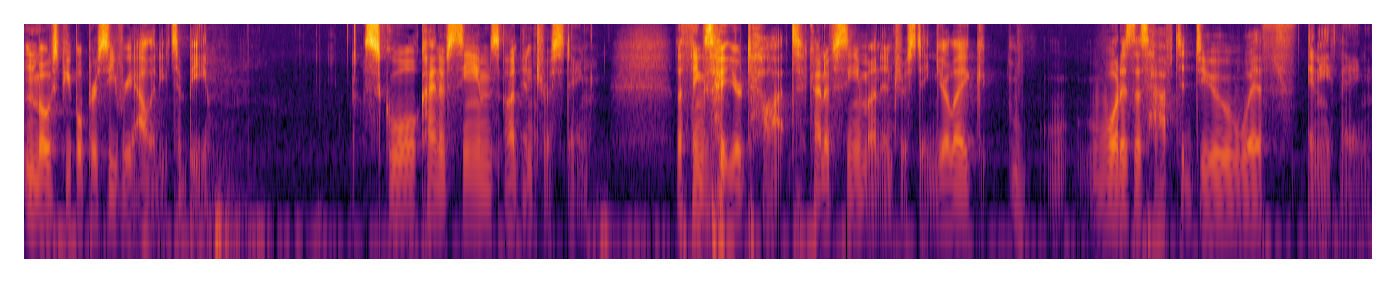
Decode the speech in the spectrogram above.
most people perceive reality to be school kind of seems uninteresting. The things that you're taught kind of seem uninteresting. You're like, what does this have to do with anything?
